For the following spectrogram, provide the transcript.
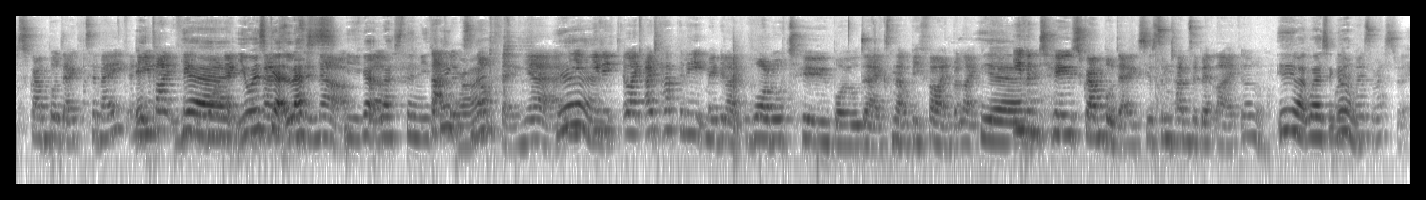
scrambled egg to make, and you might think yeah, one egg you always get less. enough, you get less than you that think, looks right? nothing. Yeah. Yeah. You, you, like I'd happily eat maybe like one or two boiled eggs, and that would be fine. But like Yeah. even two scrambled eggs, you're sometimes a bit like, oh, Yeah, like where's it where- gone? where's the rest of it?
